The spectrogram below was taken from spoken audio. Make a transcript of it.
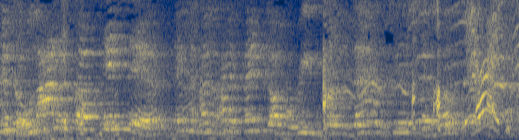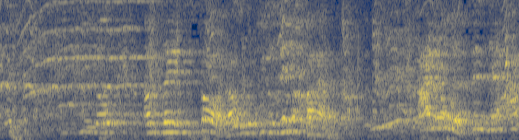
There's a lot of stuff in there. And I, I thank y'all for reading further down, seeing some stuff. You know, I'm glad you saw it. I want you to live by it. I know it's in there. I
